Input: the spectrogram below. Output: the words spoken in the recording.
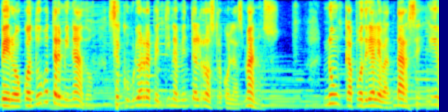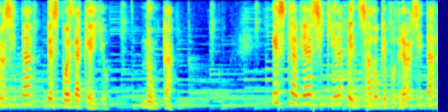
Pero cuando hubo terminado, se cubrió repentinamente el rostro con las manos. Nunca podría levantarse y recitar después de aquello. Nunca es que había siquiera pensado que podría recitar.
